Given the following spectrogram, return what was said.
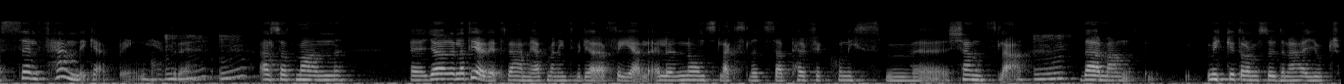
self-handicapping heter mm. det. Mm. Alltså att man Eh, jag relaterar det till det här med att man inte vill göra fel eller någon slags lite så perfektionismkänsla. Mm. Där man, mycket av de studierna har gjorts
